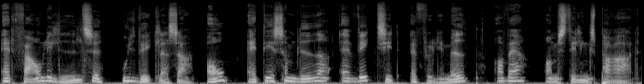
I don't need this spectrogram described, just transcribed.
at faglig ledelse udvikler sig, og at det som leder er vigtigt at følge med og være omstillingsparat.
